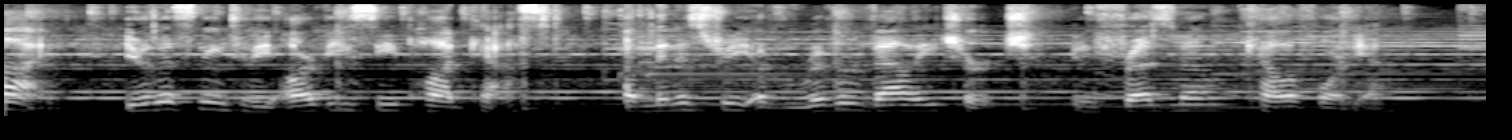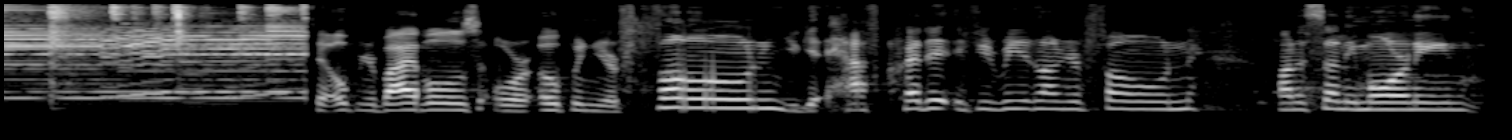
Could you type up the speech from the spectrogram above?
Hi, you're listening to the RVC Podcast, a ministry of River Valley Church in Fresno, California. To open your Bibles or open your phone, you get half credit if you read it on your phone on a Sunday morning.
